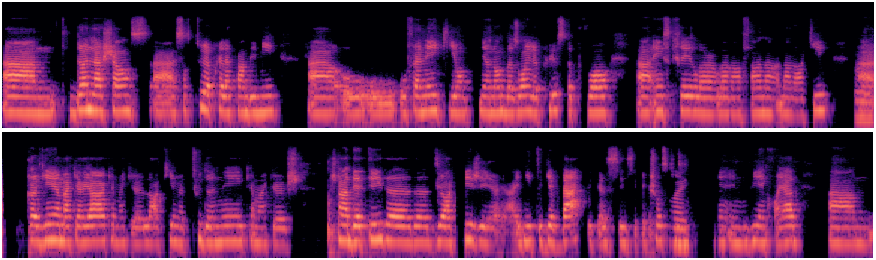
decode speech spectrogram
um, donne la chance, uh, surtout après la pandémie, aux, familles qui, ont, en ont besoin le plus de pouvoir inscrire leur, leur enfant dans, dans, le hockey. je reviens à ma carrière, comment que le hockey m'a tout donné, comment que je, suis endettée de, du hockey. J'ai I need to give back parce que c'est quelque chose qui est une vie incroyable. Um,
